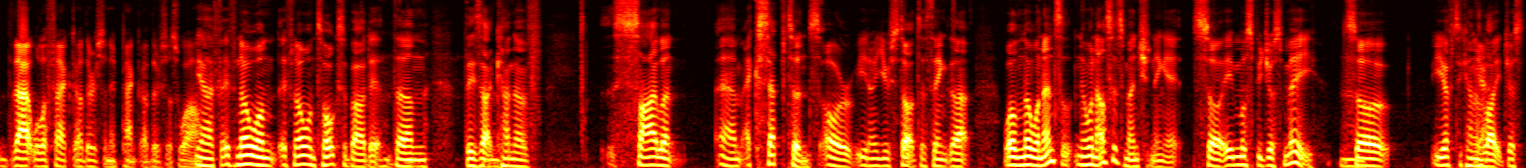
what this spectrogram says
that will affect others and impact others as well. Yeah, if, if no one if no one talks about it, mm-hmm. then there's that mm-hmm. kind of silent um, acceptance, or you know, you start to think that well, no one else no one else is mentioning it, so it must be just me. Mm. So you have to kind of yeah. like just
